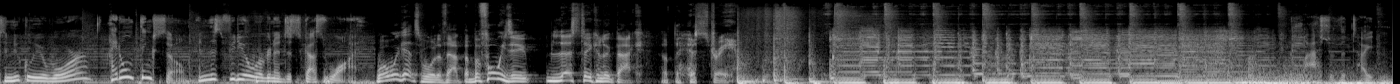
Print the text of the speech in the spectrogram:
to nuclear war? I don't think so. In this video, we're going to discuss why. Well, we'll get to all of that, but before we do, let's take a look back at the history. Clash of the Titans.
